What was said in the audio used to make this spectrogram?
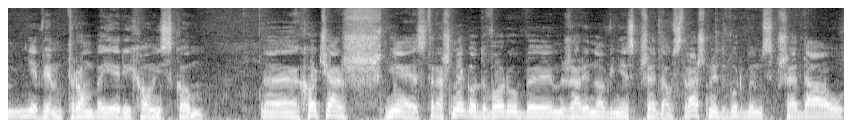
nie wiem, trąbę jerichońską. E, Chociaż nie, strasznego dworu bym Żarynowi nie sprzedał. Straszny dwór bym sprzedał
